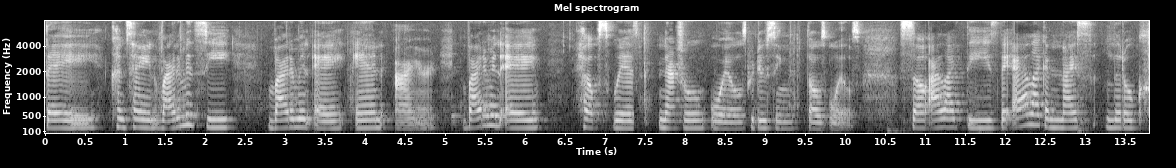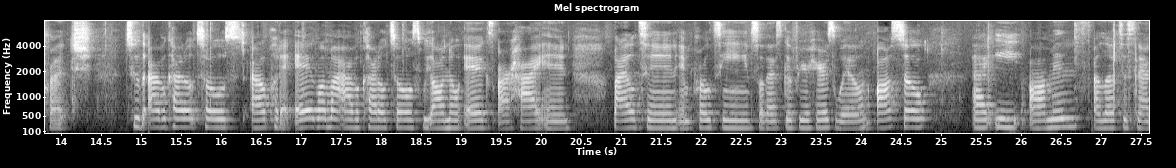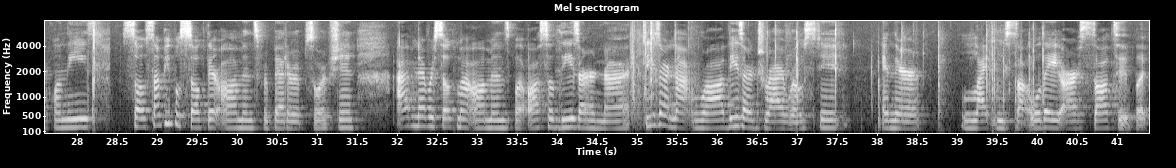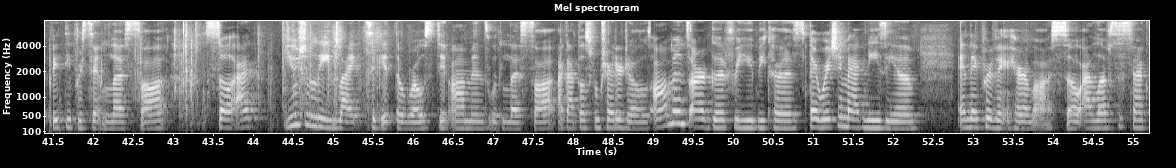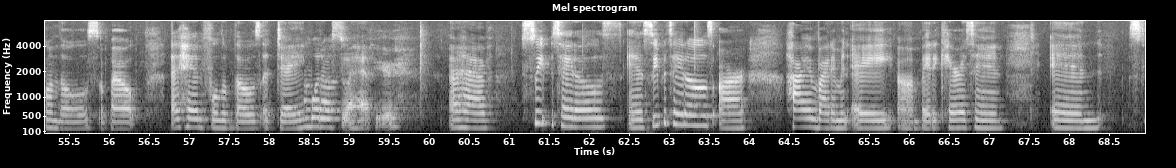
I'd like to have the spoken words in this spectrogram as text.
They contain vitamin C, vitamin A, and iron. Vitamin A helps with natural oils, producing those oils. So I like these. They add like a nice little crunch to the avocado toast. I'll put an egg on my avocado toast. We all know eggs are high in biotin and protein, so that's good for your hair as well. Also, I eat almonds. I love to snack on these. So some people soak their almonds for better absorption. I've never soaked my almonds, but also these are not, these are not raw. These are dry roasted and they're lightly salt. Well, they are salted, but 50% less salt. So I usually like to get the roasted almonds with less salt. I got those from Trader Joe's. Almonds are good for you because they're rich in magnesium and they prevent hair loss. So I love to snack on those, about a handful of those a day. What else do I have here? I have sweet potatoes and sweet potatoes are high in vitamin A, um, beta carotene, and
